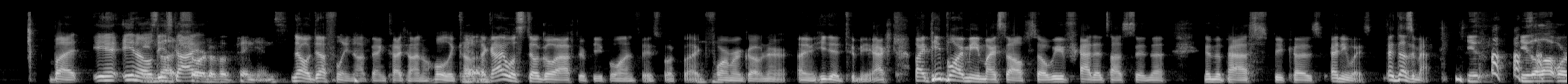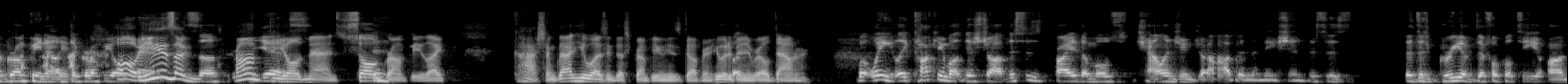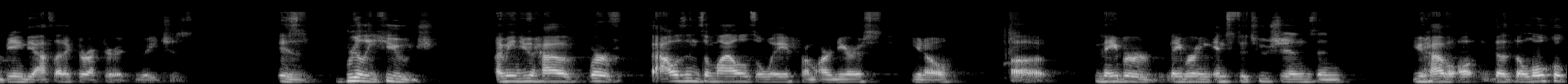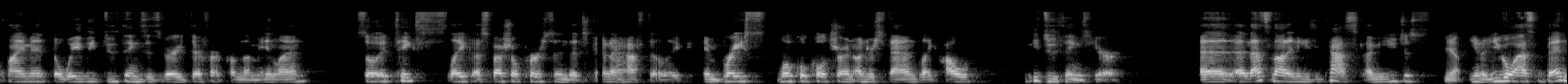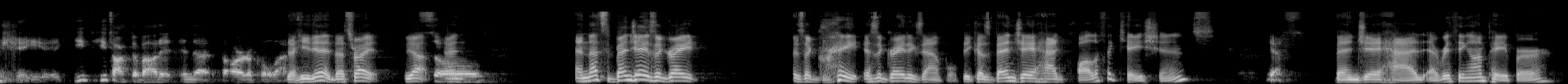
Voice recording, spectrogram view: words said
but you know, He's these guys short of opinions. No, definitely not Ben Cayetano. Holy cow! Yeah. The guy will still go after people on Facebook, like mm-hmm. former governor. I mean, he did to me. Actually, by people I mean myself. So we've had a tuss in the in the past because, anyways, it doesn't matter. he's, he's a lot more grumpy now. He's a grumpy old. Man. Oh, man, he is a so, grumpy yes. old man. So grumpy. Like, gosh, I'm glad he wasn't this grumpy when he was governor. He would have been a real downer. But wait, like talking about this job, this is probably the most challenging job in the nation. This is the degree of difficulty on being the athletic director at UH is is really huge. I mean, you have we're thousands of miles away from our nearest, you know, uh, neighbor neighboring institutions, and you have all, the the local climate. The way we do things is very different from the mainland. So it takes like a special person that's gonna have to like embrace local culture and understand like how we do things here and and that's not an easy task. I mean, you just yeah, you know, you go ask Ben Jay. He he talked about it in the, the article. Last yeah, he did. That's right. Yeah. So and, and that's Ben Jay is a great is a great is a great example because Ben Jay had qualifications. Yes. Ben Jay had everything on paper.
